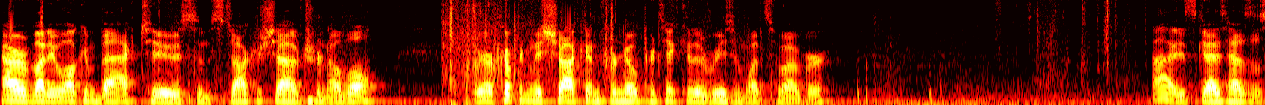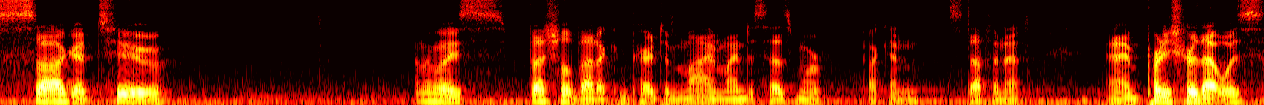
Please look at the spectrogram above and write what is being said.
Hi everybody, welcome back to some Stalker Shadow of Chernobyl. We're equipping the shotgun for no particular reason whatsoever. Ah, these guys has a Saiga too. Nothing really special about it compared to mine. Mine just has more fucking stuff in it. And I'm pretty sure that was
